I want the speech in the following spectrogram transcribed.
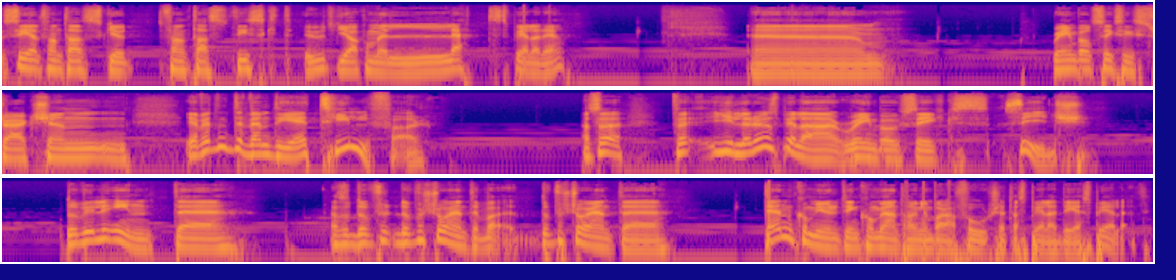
Ser helt fantastiskt ut. Fantastiskt ut. Jag kommer lätt spela det. Eh, Rainbow Six Extraction. Jag vet inte vem det är till för. Alltså, för gillar du att spela Rainbow Six Siege? Då vill du inte... Alltså då, då förstår jag inte. Då förstår jag inte... Den communityn kommer ju antagligen bara fortsätta spela det spelet.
